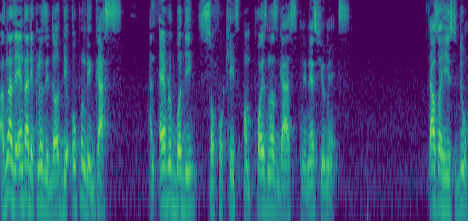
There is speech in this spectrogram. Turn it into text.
As soon as they enter, they close the door, they open the gas, and everybody suffocates on poisonous gas in the next few minutes. That's what he used to do.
